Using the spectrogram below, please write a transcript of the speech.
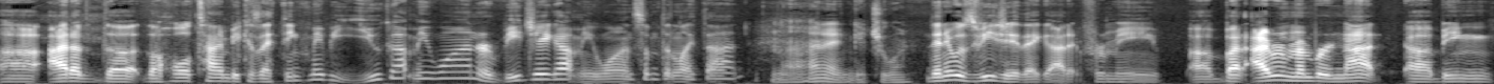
uh, out of the the whole time because I think maybe you got me one or VJ got me one, something like that. No, I didn't get you one. Then it was VJ that got it for me. Uh, but I remember not uh, being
